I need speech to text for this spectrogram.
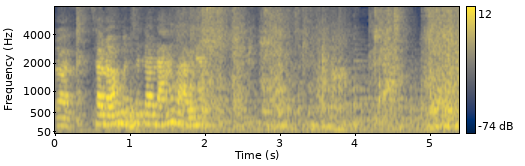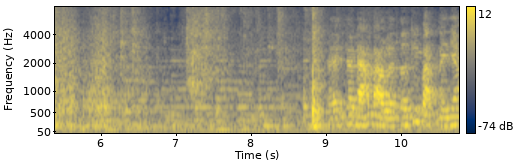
Rồi sau đó mình sẽ cho đá vào nha. Đấy, cho đá vào là tới cái vạch này nha.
